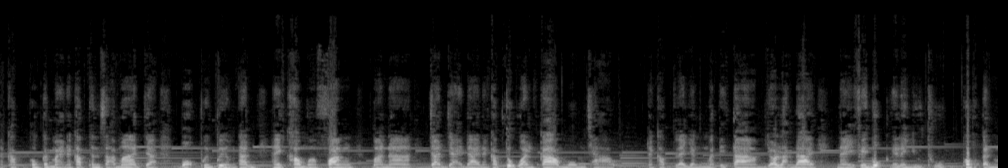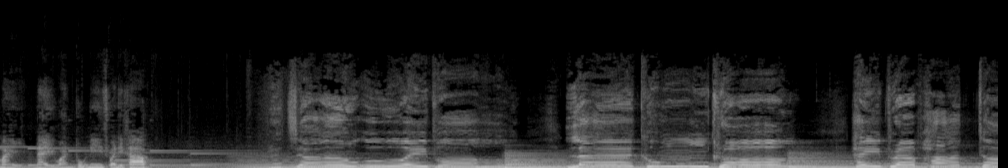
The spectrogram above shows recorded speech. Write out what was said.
นะครับพบกันใหม่นะครับท่านสามารถจะบอกเพื่อนๆของท่านให้เข้ามาฟังมานาจารย์ใหญ่ได้นะครับ ทุกวัน9โมงเช้านะครับและยังมาติดตามย้อนหลังได้ใน Facebook และใน YouTube พบกันใหม่ในวันพรุ่งนี้ สวัสดีครับ เจ้าอวยพรและคุ้มครอง ให้พระพักทอ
